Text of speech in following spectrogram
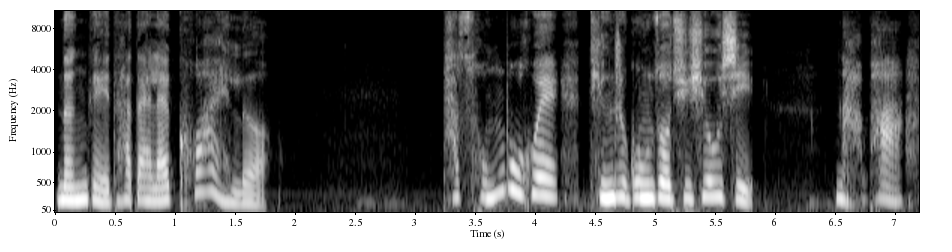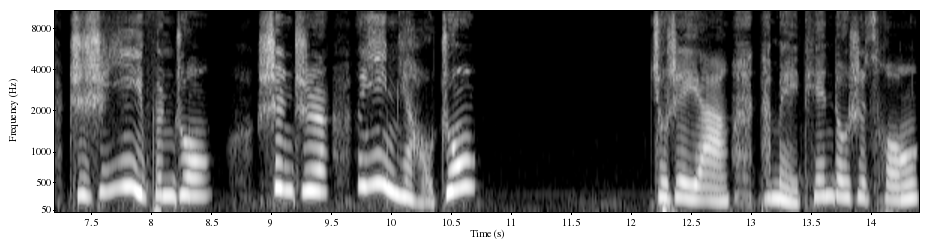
能给他带来快乐。他从不会停止工作去休息，哪怕只是一分钟。甚至一秒钟。就这样，他每天都是从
